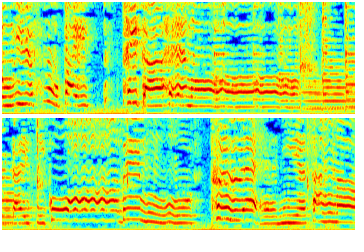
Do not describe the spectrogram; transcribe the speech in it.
永于腐败推干么？该是过头目看年长啊！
